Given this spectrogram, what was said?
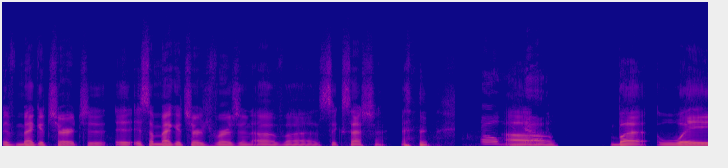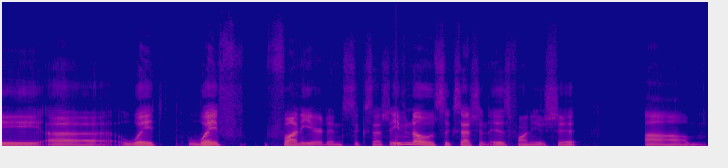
if mega church it's a mega church version of uh Succession. Oh my uh, god. but way uh way way f- funnier than Succession. Even though Succession is funny as shit, um,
